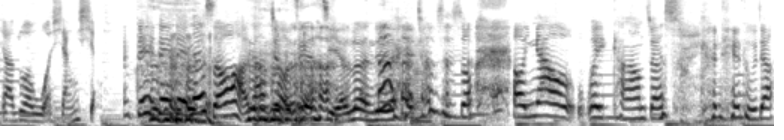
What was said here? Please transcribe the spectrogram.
叫做“我想想对对对，那时候好像就有这个结论，对不对？就是说，哦，应该要为康康专属一个贴图，这样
